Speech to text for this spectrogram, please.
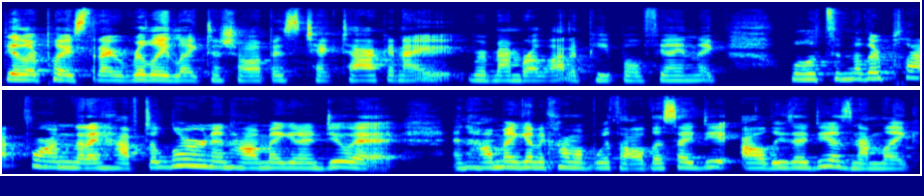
The other place that I really like to show up is TikTok. And I remember a lot of people feeling like, well, it's another platform that I have to learn. And how am I going to do it? And how am I going to come up with all this idea, all these ideas? And I'm like,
